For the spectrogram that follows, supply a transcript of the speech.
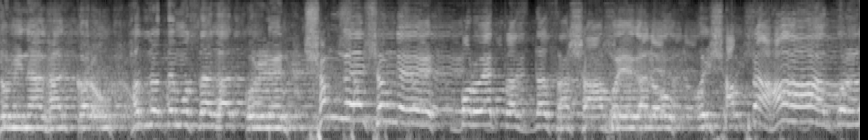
জমিন আঘাত করো। হজরতে মোসা আঘাত করলেন। সঙ্গে সঙ্গে বড় একটা রাজদাসা সাপ হয়ে গেল। ওই সাপটা হা করল।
